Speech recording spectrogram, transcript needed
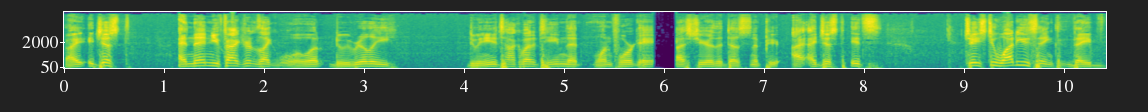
right? It just, and then you factor in like, well, what do we really, do we need to talk about a team that won four games last year that doesn't appear? I, I just, it's, Jay Stu, why do you think they've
